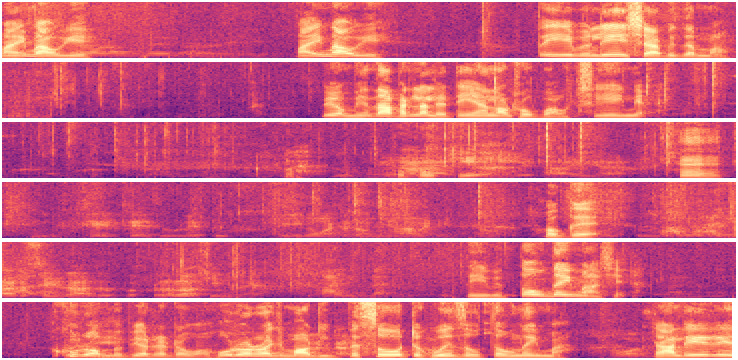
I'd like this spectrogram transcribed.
မိုင်းမောင်ရေမိုင်းမောင်ရေ တရေပင်လေးရှာပြီးသက်မောင်ပြီးတော့မင်းသားဖက်လက်လည်းတရံလောက်ထုတ်ပါအောင်ချီအိတ်နဲ့ပပချေဟမ်ထဲထဲဆိုလေသူဒီလုံးကတော်တော်များမယ်တင်တယ်နော်ဟုတ်ကဲ့သူမင်းသားတစ်စင်စားဆိုဘယ်လောက်ရှိမလဲတရေပင်3သိန်းပါရှင်အခုတော့မပြောတတ်တော့ပါဘူးဟိုတော့တော့ကျွန်မတို့ဒီပစိုးတကွင်းဆို3သိန်းပါဒါလေးတွေ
